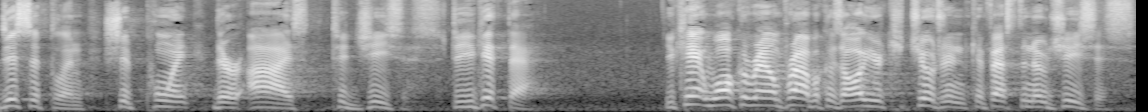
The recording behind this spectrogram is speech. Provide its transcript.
discipline should point their eyes to Jesus. Do you get that? You can't walk around proud because all your children confess to know Jesus.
